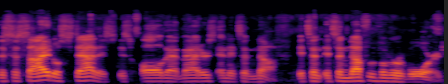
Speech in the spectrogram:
the societal status is all that matters, and it's enough. It's an it's enough of a reward.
